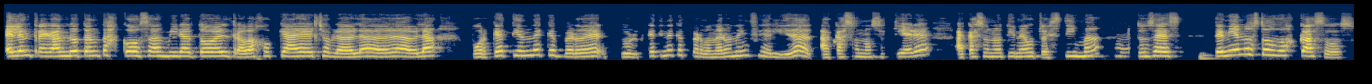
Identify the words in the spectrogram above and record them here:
él entregando tantas cosas, mira todo el trabajo que ha hecho, bla, bla, bla, bla, bla, ¿por qué tiene que perder, por qué tiene que perdonar una infidelidad? ¿Acaso no se quiere? ¿Acaso no tiene autoestima? Entonces, teniendo estos dos casos,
